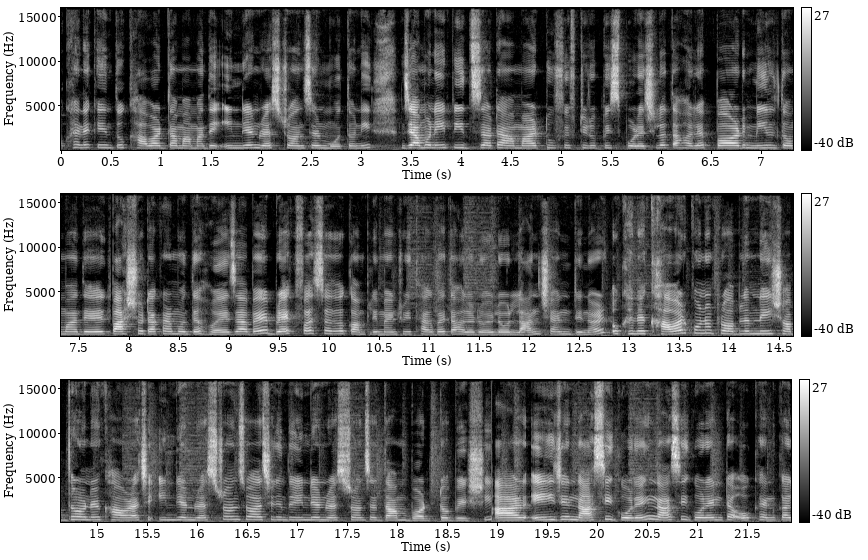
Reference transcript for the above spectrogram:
ওখানে কিন্তু খাওয়ার দাম আমাদের ইন্ডিয়ান রেস্টুরেন্টসের মতনই। যেমন এই পিৎজাটা আমার টু ফিফটি রুপিস পড়েছিল, তাহলে পার মিল তোমাদের পাঁচশো টাকার মধ্যে হয়ে যাবে। ব্রেকফাস্টটা তো কমপ্লিমেন্টারি থাকবে, তাহলে রইল লাঞ্চ অ্যান্ড ডিনার ওখানে খাওয়ার কোনো প্রবলেম নেই, সব ধরনের খাওয়ার আছে। ইন্ডিয়ান রেস্টুরেন্টসও আছে, কিন্তু ইন্ডিয়ান রেস্টুরেন্টসের দাম বড্ড বেশি। আর এই যে নাসি গোরেং নাসি গোরেংটা ওখানকার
